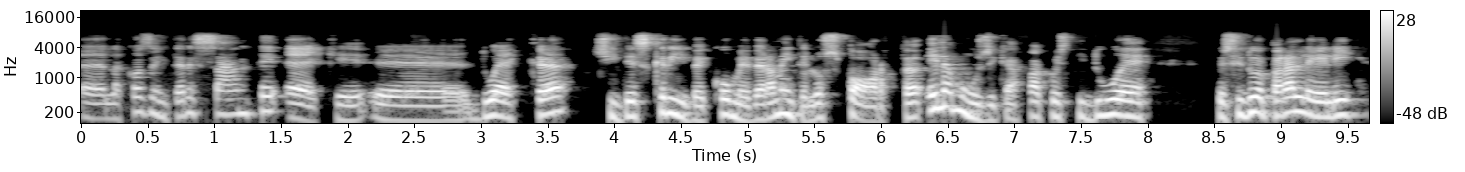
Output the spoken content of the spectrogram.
eh, la cosa interessante è che eh, Dweck ci descrive come veramente lo sport e la musica fa questi due, questi due paralleli,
